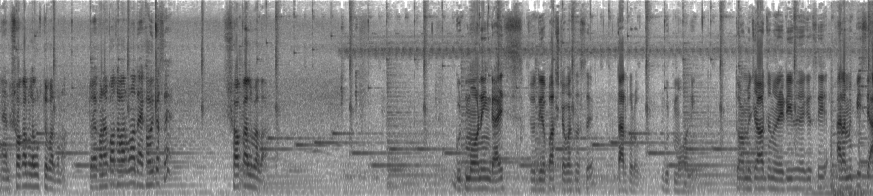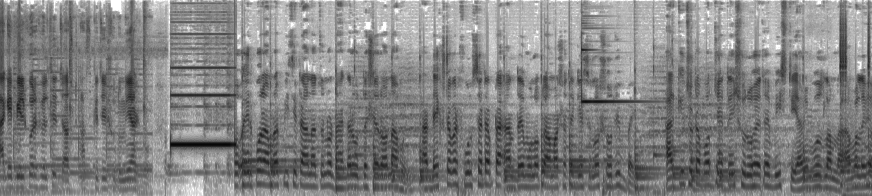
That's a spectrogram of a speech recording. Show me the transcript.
অ্যান্ড সকালবেলা উঠতে পারব না। তো এখন আর কথা পারব না, দেখা হইতেছে সকালবেলা। গুড মর্নিং গাইস যদিও পাঁচটা বাজতেছে, তারপরেও গুড মর্নিং তো আমি যাওয়ার জন্য রেডি হয়ে গেছি, আর আমি পিসি আগে বিল করে ফেলছি জাস্ট আজকে যে শুধু নিয়ে আসব। তো এরপর আমরা পিসিটা আনার জন্য ঢাকার উদ্দেশ্যে রওনা হই। আর ডেস্কটপের ফুল সেট সেটআপটা আনতে মূলত আমার সাথে গেছিল সজীব ভাই। আর কিছুটা পর্যায়েতেই শুরু হয়ে যায় বৃষ্টি, আমি বুঝলাম না, আমার লেগে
